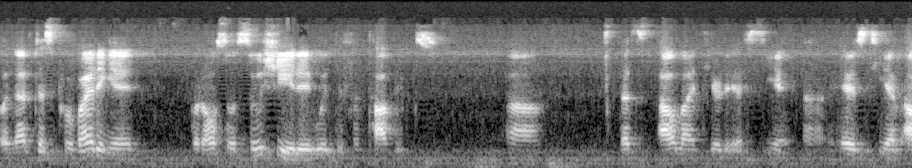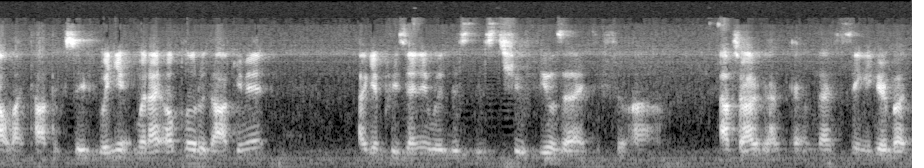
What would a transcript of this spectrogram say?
But not just providing it, but also associate it with different topics. Um, that's outlined here, the STM, uh, STM outline topic. So if, when you when I upload a document, I get presented with this these two fields that I have to fill, um, I'm sorry, I, am not seeing it here, but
